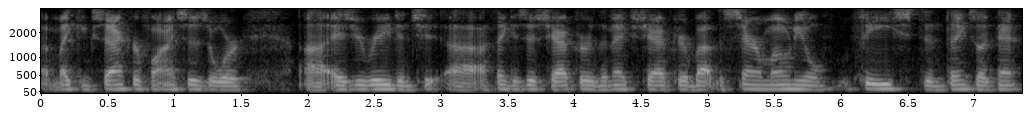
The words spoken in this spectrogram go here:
uh, making sacrifices, or uh, as you read in, uh, I think it's this chapter, or the next chapter about the ceremonial feast and things like that.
